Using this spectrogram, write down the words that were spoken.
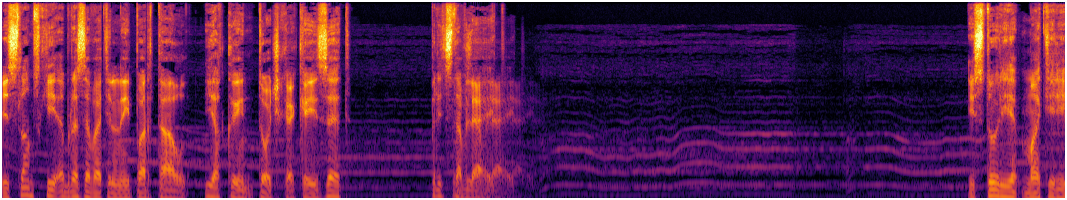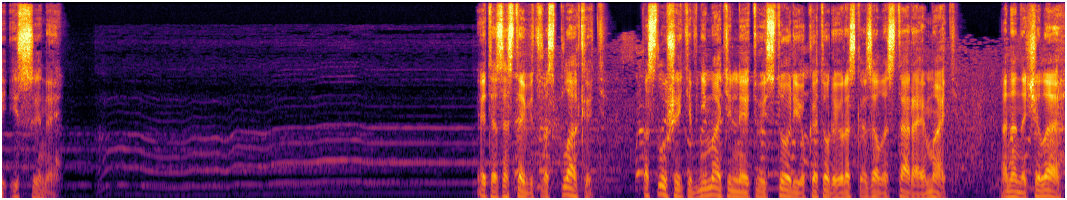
Исламский образовательный портал yakin.kz представляет История матери и сына Это заставит вас плакать. Послушайте внимательно эту историю, которую рассказала старая мать. Она начала,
